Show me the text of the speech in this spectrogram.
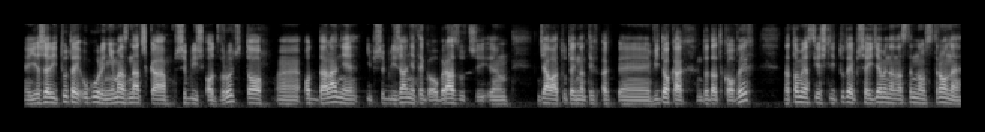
jeżeli tutaj u góry nie ma znaczka przybliż, odwróć, to e, oddalanie i przybliżanie tego obrazu czy, działa tutaj na tych e, widokach dodatkowych. Natomiast jeśli tutaj przejdziemy na następną stronę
